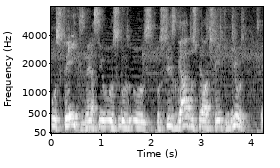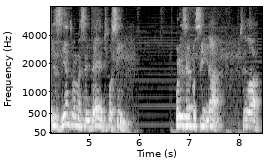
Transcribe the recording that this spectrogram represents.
os fakes, né, assim, os, os, os, os fisgados pelas fake news, eles entram nessa ideia, tipo assim, por exemplo, assim, ah, sei lá,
